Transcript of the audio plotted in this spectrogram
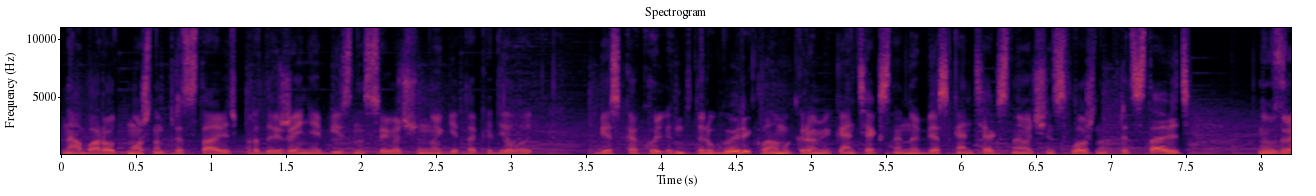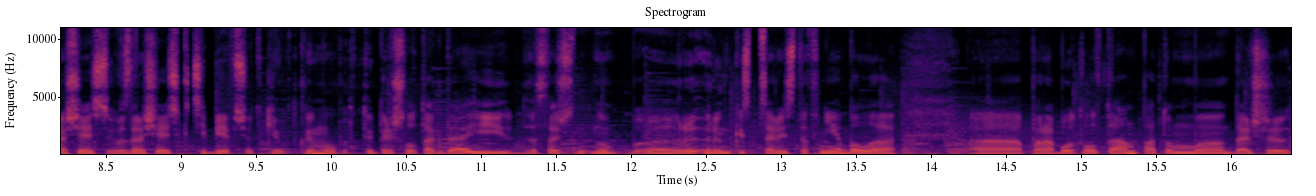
Наоборот, можно представить продвижение бизнеса, и очень многие так и делают без какой-либо другой рекламы, кроме контекстной, но без контекстной очень сложно представить. Ну, возвращаясь, возвращаясь к тебе все-таки, вот к твоему опыту, ты пришел тогда, и достаточно, ну, рынка специалистов не было, э, поработал там, потом э, дальше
